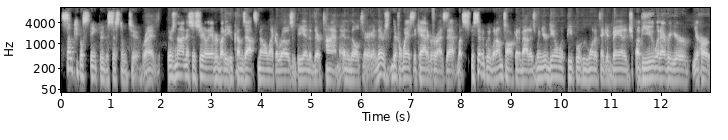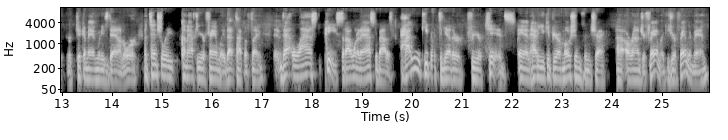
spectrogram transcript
some people sneak through the system too, right? There's not necessarily everybody who comes out smelling like a rose at the end of their time in the military. And there's different ways to categorize that. But specifically what I'm talking about is when you're dealing with people who want to take advantage of you whenever you're you're hurt or kick a man when he's down or potentially come after your family, that type of thing. That last piece that I wanted to ask about is how do you keep it together for your kids and how do you keep your emotions in check uh, around your family because you're a family man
